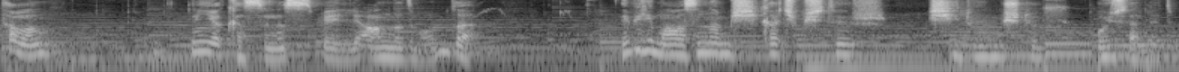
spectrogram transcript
tamam yakınsınız belli anladım onu da. Ne bileyim ağzından bir şey kaçmıştır, bir şey duymuştur. O yüzden dedim.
